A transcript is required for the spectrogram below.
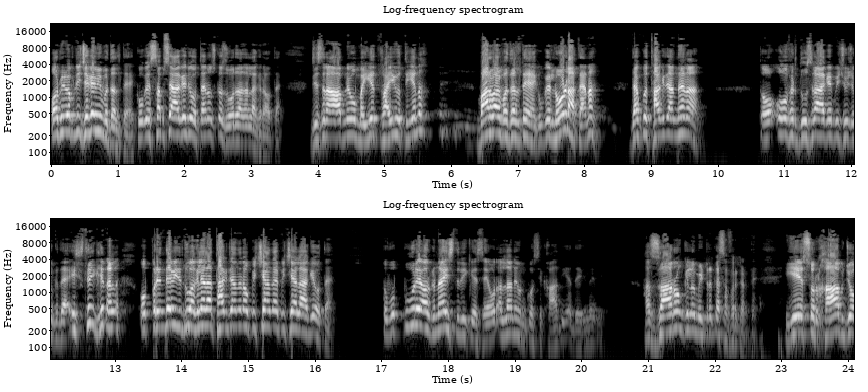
और फिर अपनी जगह भी बदलते हैं, क्योंकि सबसे आगे जो होता है ना, उसका ज़ोर ज़्यादा लग रहा होता है। जिस तरह आपने वो मैयत फ्राई होती है ना बार बार बदलते हैं, क्योंकि लोड आता है ना। जब कोई थक जाता है ना तो वो फिर दूसरा आगे पीछे चुकता है। इस तरीके वो परिंदे भी जो अगले वाला थक जाते ना, वो पीछे आता है, पीछे वाला आगे होता है। तो वो पूरे ऑर्गेनाइज तरीके से और अल्लाह ने उनको सिखा दिया, देख लेंगे हज़ारों किलोमीटर का सफ़र करते हैं। ये सुरखाब जो,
